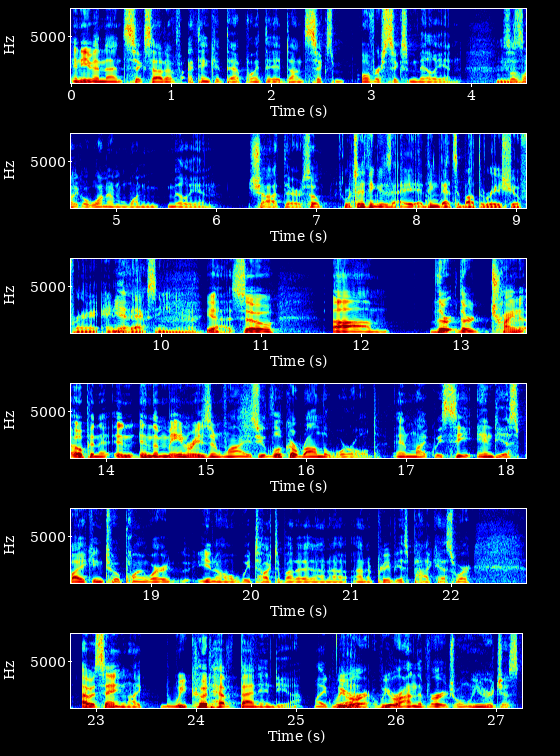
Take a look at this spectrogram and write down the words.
And even then, six out of I think at that point they had done six over six million, so it's like a one in one million shot there. So Which I think is I, I think that's about the ratio for any, any Yeah. vaccine. Yeah. Yeah. So um they're they're trying to open it. And and the main reason why is you look around the world and like we see India spiking to a point where, you know, we talked about it on a on a previous podcast where I was saying like we could have been India. Like we were we were on the verge when we were just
